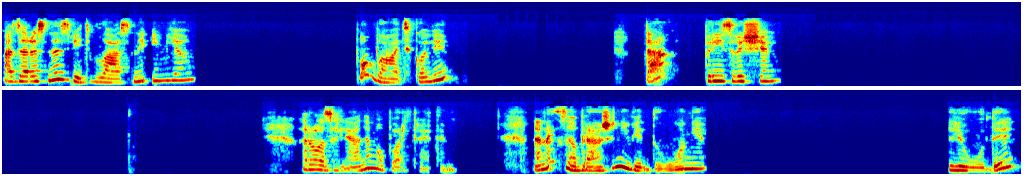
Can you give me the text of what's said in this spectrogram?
А зараз назвіть власне ім'я по батькові та прізвище. Розглянемо портрети. На них зображені відомі люди.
